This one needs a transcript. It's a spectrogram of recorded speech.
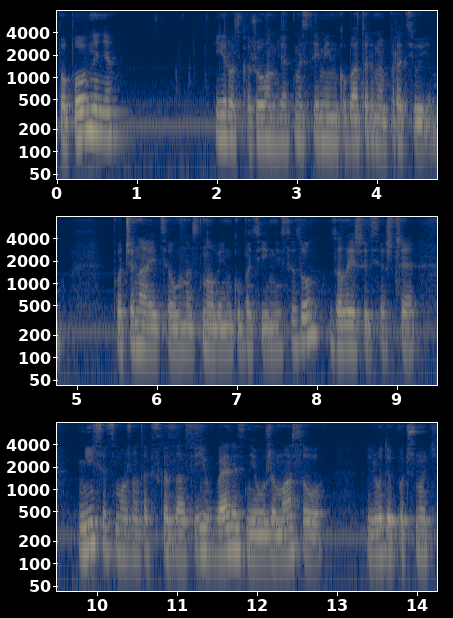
поповнення. І розкажу вам, як ми з цими інкубаторами працюємо. Починається у нас новий інкубаційний сезон. Залишився ще місяць, можна так сказати, і в березні вже масово люди почнуть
